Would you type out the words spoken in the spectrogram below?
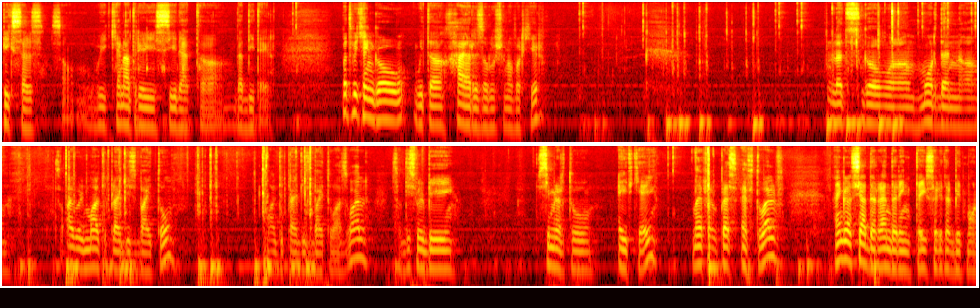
pixels so we cannot really see that uh, that detail. But we can go with a higher resolution over here. Let's go uh, more than uh, so I will multiply this by 2 multiply this by 2 as well. So this will be similar to 8k now if I press F12, I'm gonna see that the rendering takes a little bit more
